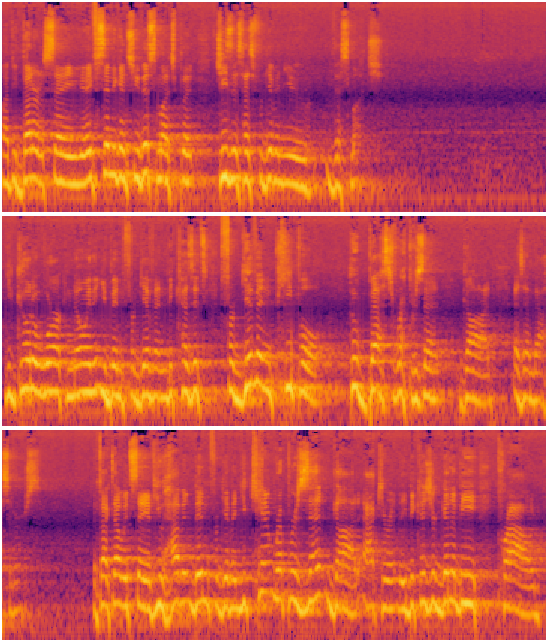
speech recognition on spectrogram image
Might be better to say they've sinned against you this much, but Jesus has forgiven you this much. You go to work knowing that you've been forgiven because it's forgiven people who best represent God as ambassadors. In fact, I would say if you haven't been forgiven, you can't represent God accurately because you're going to be proud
